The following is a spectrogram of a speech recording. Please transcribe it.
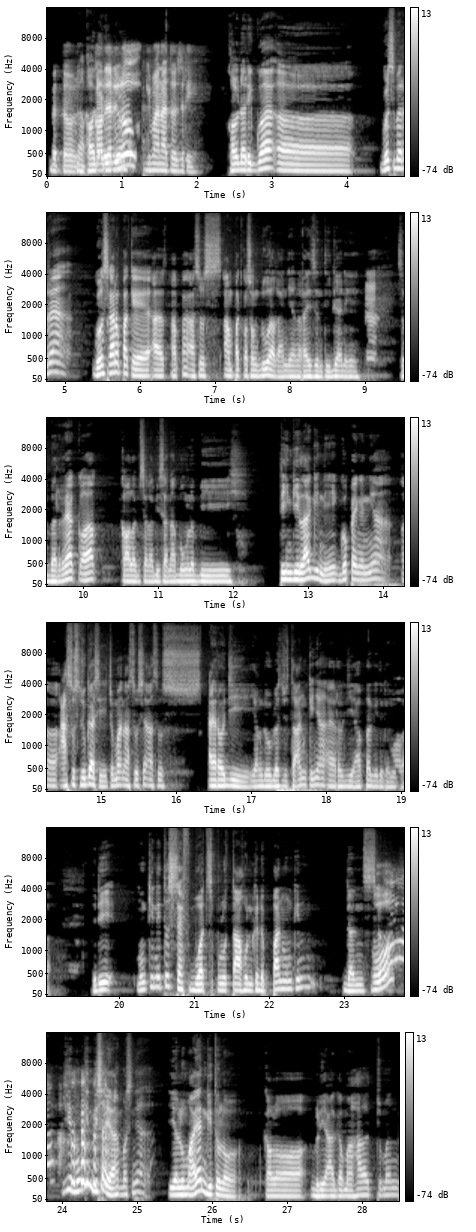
betul Nah, kalau dari dari, gua- lu gimana tuh Zri Kalau dari gua eh gua sebenarnya gua sekarang pakai apa Asus A402 kan yang Ryzen 3 nih. Hmm. Sebenarnya kalau kalau misalnya bisa nabung lebih tinggi lagi nih, gue pengennya eh, Asus juga sih, cuman Asusnya Asus ROG yang 12 jutaan kayaknya ROG apa gitu udah lupa. Jadi mungkin itu save buat 10 tahun ke depan mungkin dan Wah, Iya mungkin bisa ya, maksudnya ya lumayan gitu loh. Kalau beli agak mahal cuman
